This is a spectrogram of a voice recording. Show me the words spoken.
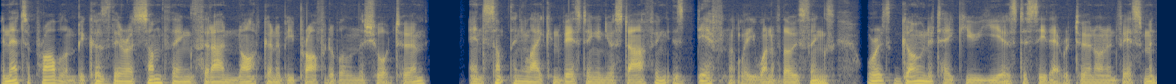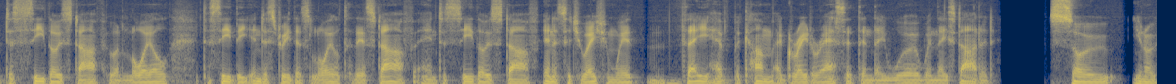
And that's a problem because there are some things that are not going to be profitable in the short term. And something like investing in your staffing is definitely one of those things where it's going to take you years to see that return on investment, to see those staff who are loyal, to see the industry that's loyal to their staff, and to see those staff in a situation where they have become a greater asset than they were when they started. So, you know,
